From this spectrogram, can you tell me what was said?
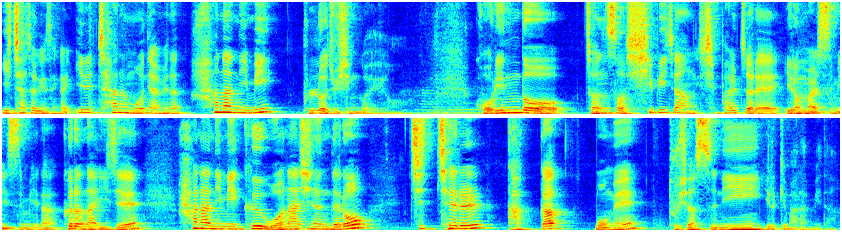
2차적인 생각. 1차는 뭐냐면은 하나님이 불러주신 거예요. 고린도 전서 12장 18절에 이런 말씀이 있습니다. 그러나 이제 하나님이 그 원하시는 대로 지체를 각각 몸에 두셨으니 이렇게 말합니다.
